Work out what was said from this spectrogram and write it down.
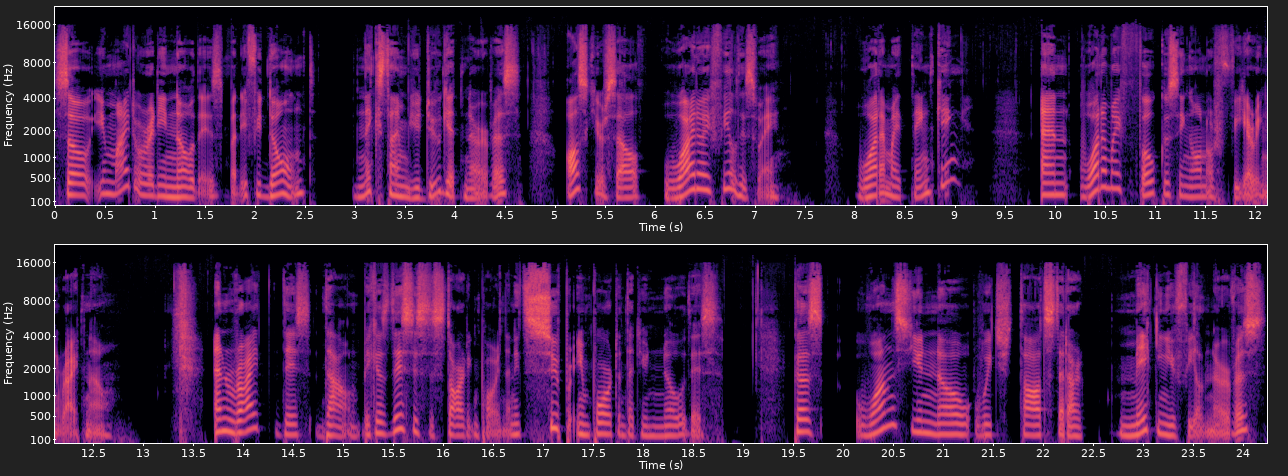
So, you might already know this, but if you don't, next time you do get nervous, ask yourself, why do I feel this way? What am I thinking? And what am I focusing on or fearing right now? And write this down because this is the starting point and it's super important that you know this. Because once you know which thoughts that are making you feel nervous,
